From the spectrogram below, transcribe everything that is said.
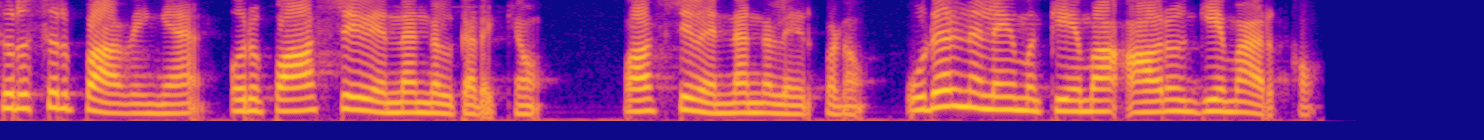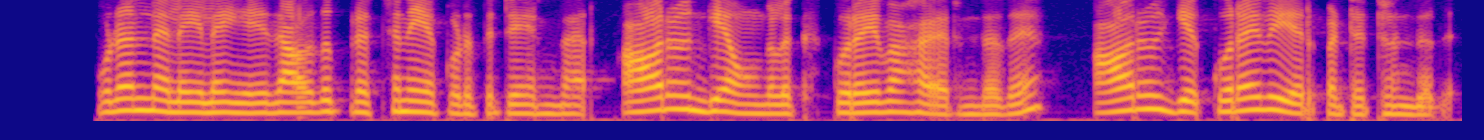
சுறுசுறுப்பாவீங்க. ஒரு பாசிட்டிவ் எண்ணங்கள் கிடைக்கும். பாசிட்டிவ் எண்ணங்கள் ஏற்படும். உடல்நிலை முக்கியமா ஆரோக்கியமா இருக்கும். உடல்நிலையில ஏதாவது பிரச்சனையை கொடுத்துட்டே இருந்தார். ஆரோக்கியம் உங்களுக்கு குறைவாக இருந்தது. ஆரோக்கிய குறைவு ஏற்பட்டுட்டு இருந்தது.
